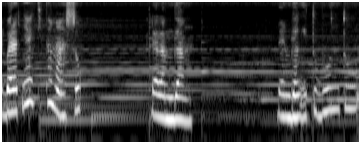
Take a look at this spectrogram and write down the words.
Ibaratnya kita masuk dalam gang, dan gang itu buntu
